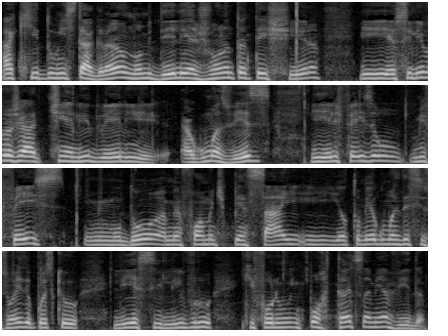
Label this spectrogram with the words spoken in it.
aqui do Instagram. O nome dele é Jonathan Teixeira. E esse livro eu já tinha lido ele algumas vezes e ele fez eu me fez me mudou a minha forma de pensar e, e, eu tomei algumas decisões depois que eu li esse livro que foram importantes na minha vida.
